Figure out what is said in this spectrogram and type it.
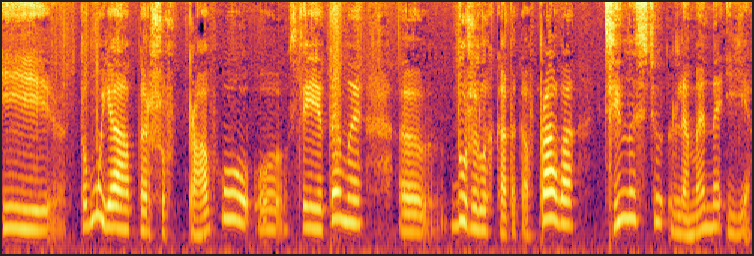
І тому я першу вправу з цієї теми е, дуже легка така вправа, цінністю для мене є.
